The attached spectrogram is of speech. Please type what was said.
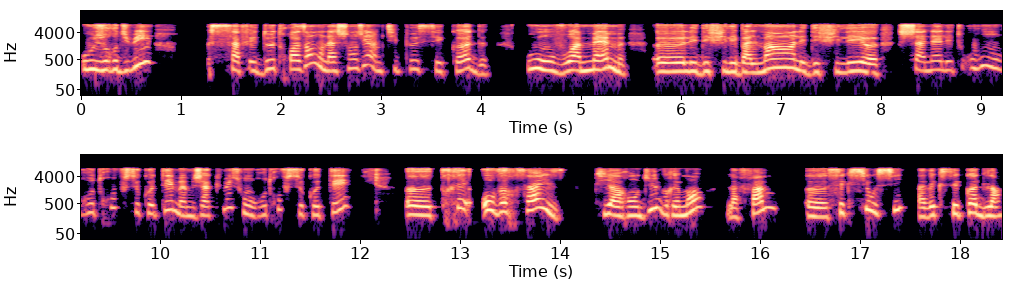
aujourd'hui, ça fait deux, trois ans, on a changé un petit peu ces codes où on voit même euh, les défilés Balmain, les défilés Chanel et tout, où on retrouve ce côté, même Jacquemus, où on retrouve ce côté euh, très oversize qui a rendu vraiment la femme sexy aussi avec ces codes-là.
